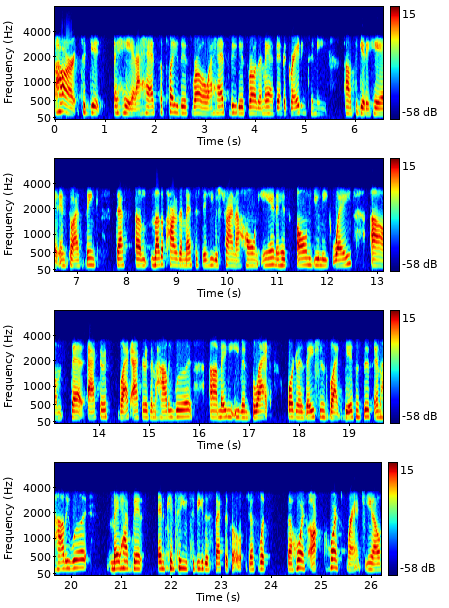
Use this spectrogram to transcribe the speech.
part to get ahead. I had to play this role. I had to do this role that may have been degrading to me um, to get ahead. And so I think that's another part of the message that he was trying to hone in in his own unique way. Um, that actors, black actors in Hollywood, uh, maybe even black organizations, black businesses in Hollywood, may have been and continue to be the spectacle. Just with the horse uh, horse branch, you know,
